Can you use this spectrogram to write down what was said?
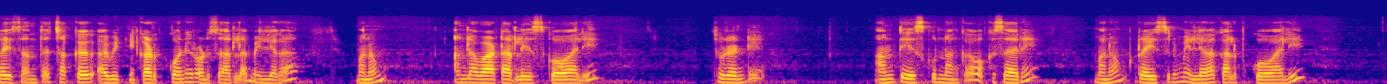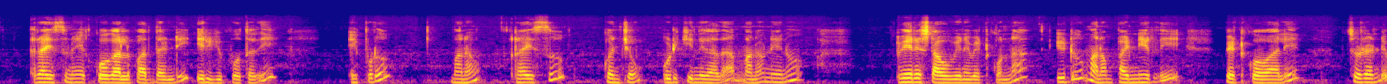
రైస్ అంతా చక్కగా వీటిని కడుక్కొని రెండుసార్లు మెల్లగా మనం అందులో వాటర్లు వేసుకోవాలి. చూడండి అంత వేసుకున్నాక ఒకసారి మనం రైస్ని మెల్లగా కలుపుకోవాలి. రైస్ను ఎక్కువ కలపద్దండి ఇరిగిపోతుంది. ఇప్పుడు మనం రైస్ కొంచెం ఉడికింది కదా మనం నేను వేరే స్టవ్ మీద పెట్టుకున్న ఇటు మనం పన్నీర్ది పెట్టుకోవాలి. చూడండి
